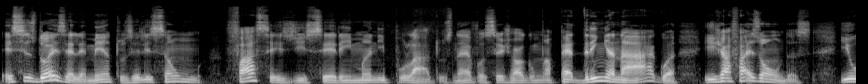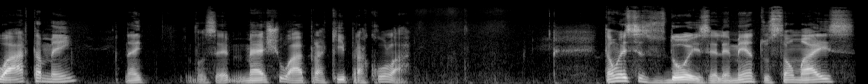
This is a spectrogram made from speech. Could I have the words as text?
Esses dois elementos, eles são fáceis de serem manipulados, né? Você joga uma pedrinha na água e já faz ondas. E o ar também, né? Você mexe o ar para aqui, para colar. Então esses dois elementos são mais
